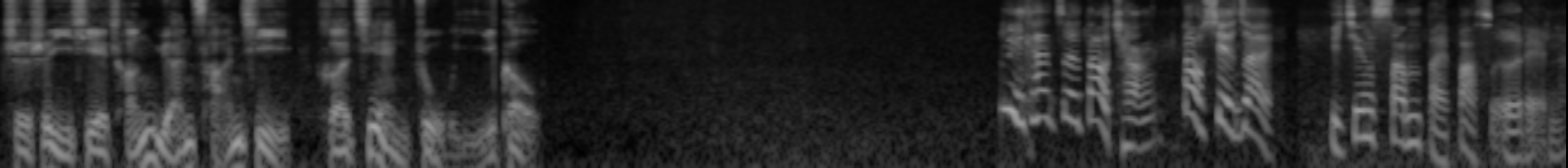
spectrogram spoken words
只是一些成员残迹和建筑遗构。你看这道墙到现在已经三百八十二年了，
